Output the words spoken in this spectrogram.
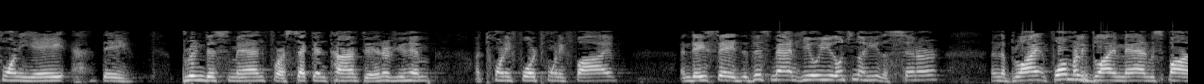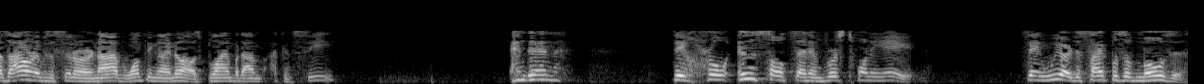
28. They bring this man for a second time to interview him at 24, 25. And they say, did this man heal you? Don't you know he's a sinner? And the blind, formerly blind man responds, I don't know if he's a sinner or not, but one thing I know, I was blind, but I'm, I can see. And then they hurl insults at him, verse 28, saying, we are disciples of Moses.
